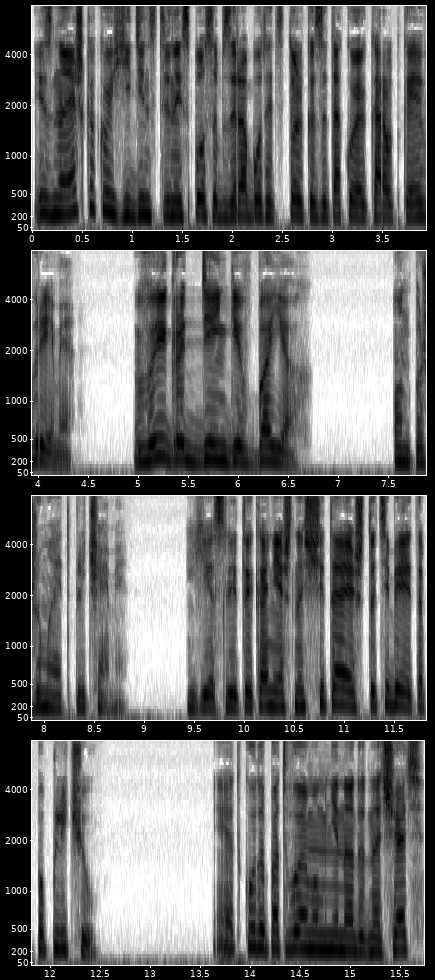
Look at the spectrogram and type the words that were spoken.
И знаешь, какой единственный способ заработать столько за такое короткое время? Выиграть деньги в боях. Он пожимает плечами. Если ты, конечно, считаешь, что тебе это по плечу. И откуда, по-твоему, мне надо начать?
